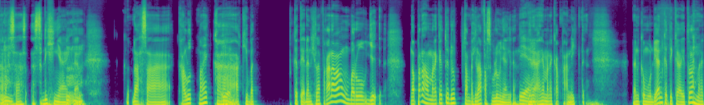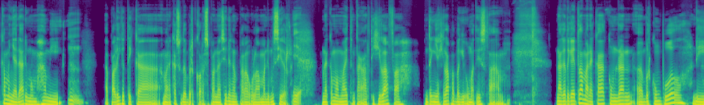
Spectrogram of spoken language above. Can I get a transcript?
Mm-mm. rasa sedihnya, gitu kan, rasa kalut mereka Iya. akibat ketiadaan khilafah karena memang baru nggak pernah mereka itu hidup tanpa khilafah sebelumnya gitu. kan. Iya. Jadi akhirnya mereka panik dan, dan kemudian ketika itulah mereka menyadari memahami Mm. Apalagi ketika mereka sudah berkorespondensi dengan para ulama di Mesir. Iya. Mereka memahami tentang arti khilafah, pentingnya khilafah bagi umat Islam. Nah, ketika itulah mereka kemudian eh, berkumpul di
